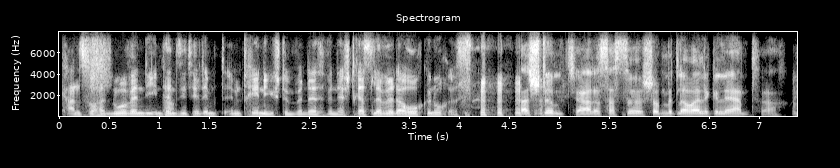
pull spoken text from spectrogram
Kannst du halt nur, wenn die Intensität ja. im, im, Training stimmt, wenn der, wenn der Stresslevel da hoch genug ist. Das stimmt, ja, das hast du schon mittlerweile gelernt. Ja,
